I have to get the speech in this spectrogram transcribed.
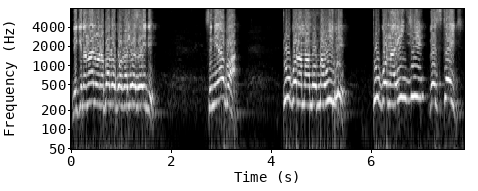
ni kina nani wanapaswa kuangaliwa zaidi? Si ni hapa tuko na mambo mawili tuko na inji the state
